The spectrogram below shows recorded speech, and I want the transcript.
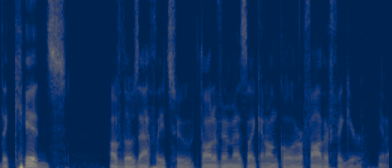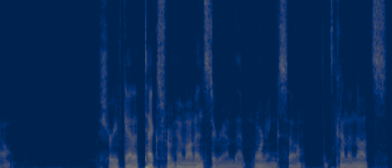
the kids of those athletes who thought of him as like an uncle or a father figure. You know, Shareef got a text from him on Instagram that morning, so that's kind of nuts.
